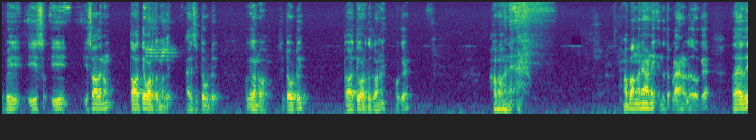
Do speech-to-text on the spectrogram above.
ഇപ്പോൾ ഈ ഈ ഈ സാധനം താത്തിയ വളർത്തുന്നത് അതായത് സിറ്റ് ഔട്ട് ഓക്കെ കണ്ടോ? സിറ്റ് ഔട്ട് താഴ്ത്തി വളർത്തുകയാണ് ഓക്കെ അപ്പോൾ അങ്ങനെ. അപ്പോൾ അങ്ങനെയാണ് ഇന്നത്തെ പ്ലാൻ ഉള്ളത്. ഓക്കെ അതായത്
